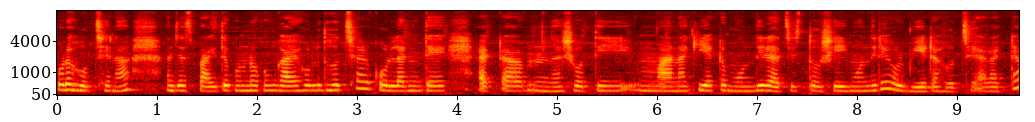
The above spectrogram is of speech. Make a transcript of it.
করে হচ্ছে না। জাস্ট বাড়িতে কোনো রকম গায়ে হলুদ হচ্ছে আর কল্যাণীতে একটা সতী মা নাকি একটা মন্দির আছে, তো সেই মন্দিরে ওর বিয়েটা হচ্ছে আর একটা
